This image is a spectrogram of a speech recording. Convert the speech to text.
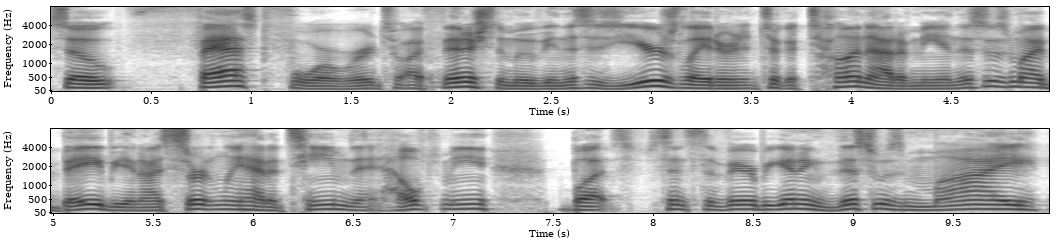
So fast forward to I finished the movie, and this is years later, and it took a ton out of me. And this was my baby, and I certainly had a team that helped me. But since the very beginning, this was my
